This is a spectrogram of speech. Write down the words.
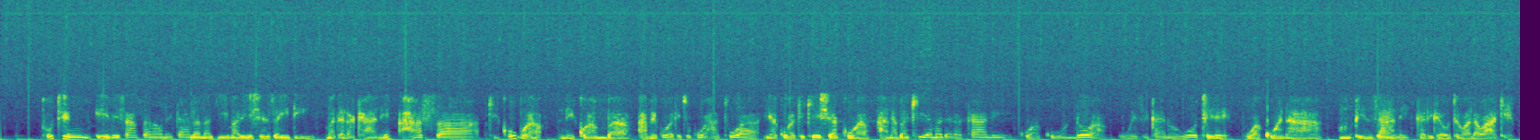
Putin hivi sasa anaonekana anajiimarisha zaidi madarakani. Hasa kikubwa ni kwamba amekuwa akichukua hatua ya kuhakikisha kuwa anabakia madarakani kwa kuondoa uwezekano wote wa kuwa na mpinzani katika utawala wake.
